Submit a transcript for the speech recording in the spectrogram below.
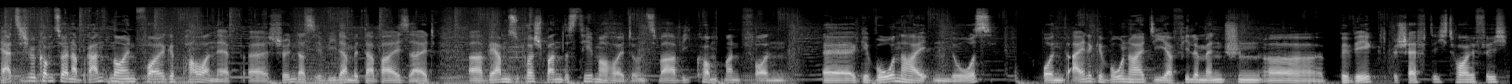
Herzlich willkommen zu einer brandneuen Folge PowerNap. Äh, schön, dass ihr wieder mit dabei seid. Äh, wir haben ein super spannendes Thema heute und zwar, wie kommt man von äh, Gewohnheiten los? Und eine Gewohnheit, die ja viele Menschen äh, bewegt, beschäftigt häufig,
